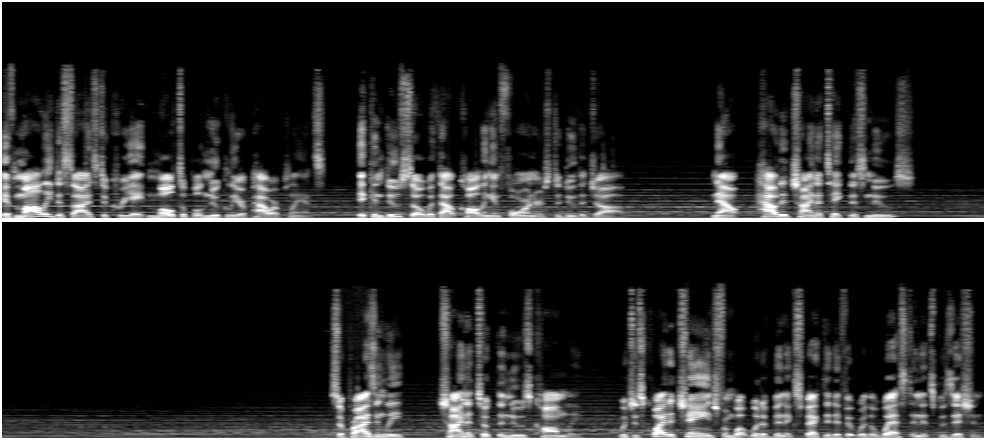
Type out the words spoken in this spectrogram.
if Mali decides to create multiple nuclear power plants, it can do so without calling in foreigners to do the job. Now, how did China take this news? Surprisingly, China took the news calmly, which is quite a change from what would have been expected if it were the West in its position.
